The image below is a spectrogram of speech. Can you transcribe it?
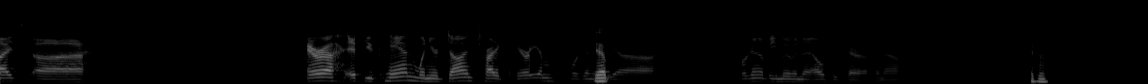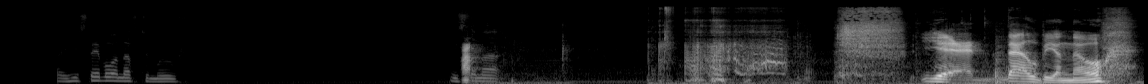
Uh, Era, if you can, when you're done, try to carry him. We're gonna Yep. be uh, we're gonna be moving to LZ Para for now. Right, he's stable enough to move. He's ah. still not. Yeah, that'll be a no.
